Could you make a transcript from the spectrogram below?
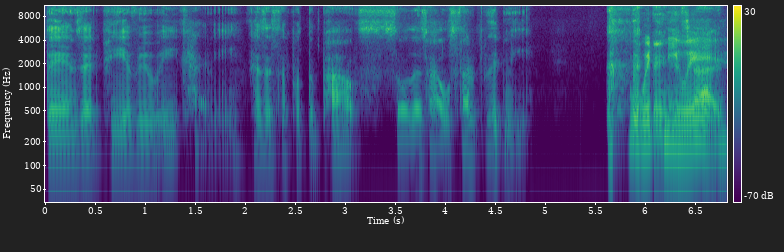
the NZP every week, honey, because I support the Pulse. So that's why I will start Whitney. Whitney Wing where?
